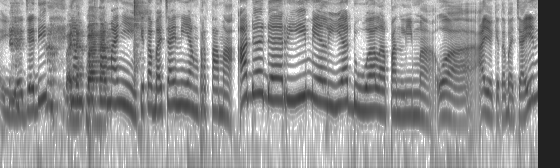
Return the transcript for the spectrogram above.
Iya, jadi Banyak yang banget. pertama nih, kita baca ini yang pertama. Ada dari Melia 285. Wah, ayo kita bacain.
